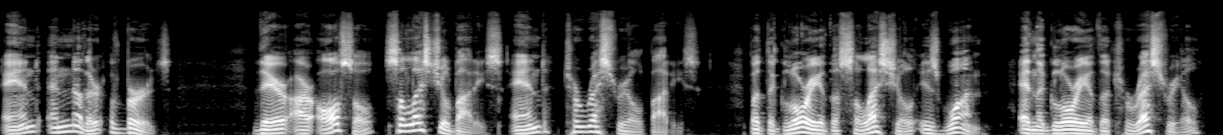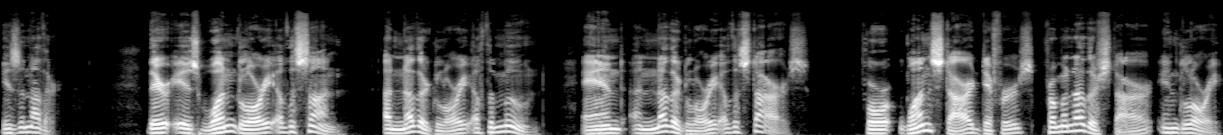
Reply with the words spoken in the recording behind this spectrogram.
and another of birds. There are also celestial bodies and terrestrial bodies. But the glory of the celestial is one, and the glory of the terrestrial is another. There is one glory of the sun, another glory of the moon, and another glory of the stars. For one star differs from another star in glory.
